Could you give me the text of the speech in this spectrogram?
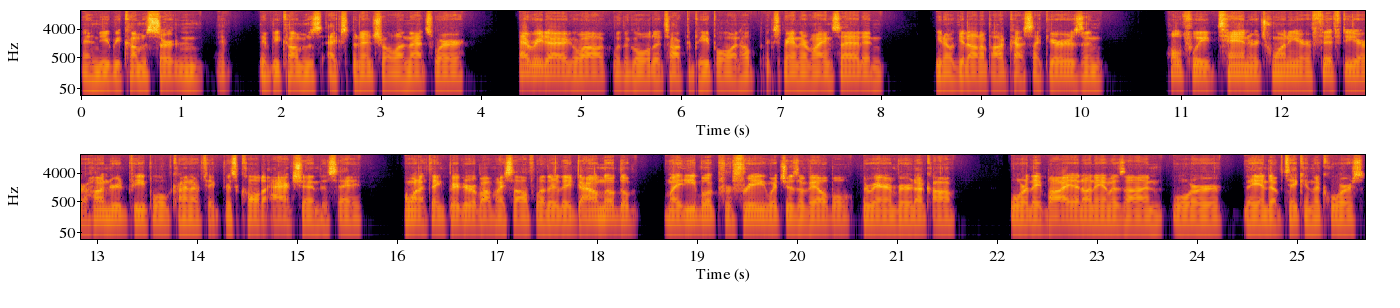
and you become certain, it, it becomes exponential. And that's where every day I go out with a goal to talk to people and help expand their mindset and, you know, get on a podcast like yours and hopefully 10 or 20 or 50 or 100 people kind of take this call to action to say, I want to think bigger about myself, whether they download the, my ebook for free, which is available through aaronbare.com, or they buy it on Amazon, or they end up taking the course.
